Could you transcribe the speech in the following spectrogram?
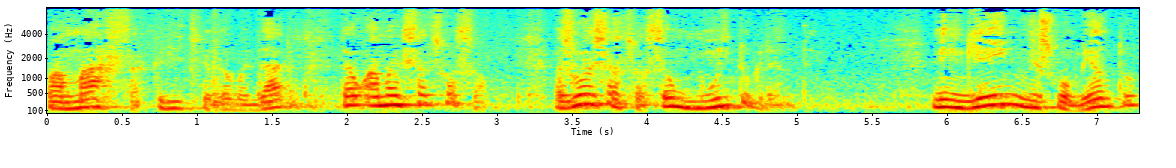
uma massa crítica da humanidade. Então há uma insatisfação. Mas uma insatisfação muito grande. Ninguém, nesse momento,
